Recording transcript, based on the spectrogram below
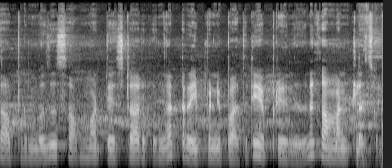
சாப்பிடும்போது செம்ம டேஸ்ட்டாக இருக்குங்க. ட்ரை பண்ணி பார்த்துட்டு எப்படி இருந்ததுன்னு கமெண்ட்டில் சொல்லுங்கள்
